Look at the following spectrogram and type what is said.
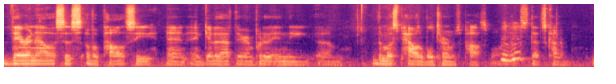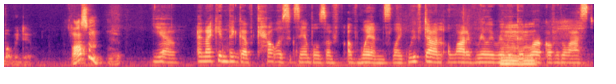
their analysis of a policy and, and get it out there and put it in the um, the most palatable terms possible. That's, that's kind of what we do. Awesome. yeah." And I can think of countless examples of, of wins. Like we've done a lot of really, really good work over the last.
